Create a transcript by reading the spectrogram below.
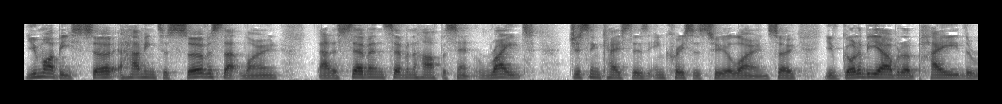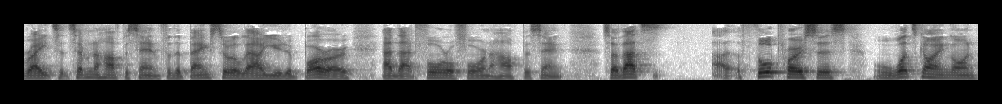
you might be ser- having to service that loan at a seven, seven and a half percent rate just in case there's increases to your loan. So you've got to be able to pay the rates at seven and a half percent for the banks to allow you to borrow at that four or four and a half percent. So that's a thought process. What's going on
